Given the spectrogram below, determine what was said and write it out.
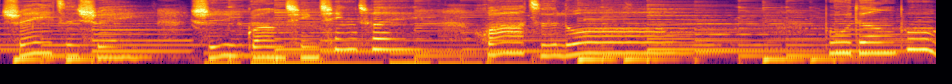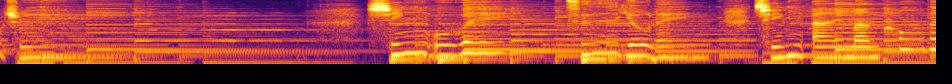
水自水，时光轻轻催，花自落，不等不追。心无畏，自有泪，情爱满空杯，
